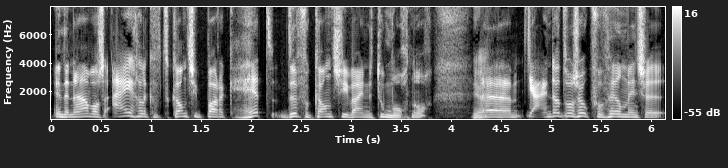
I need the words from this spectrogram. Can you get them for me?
En daarna was eigenlijk het vakantiepark het de vakantie waar je naartoe mocht nog. Ja. Ja, ja en dat was ook voor veel mensen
